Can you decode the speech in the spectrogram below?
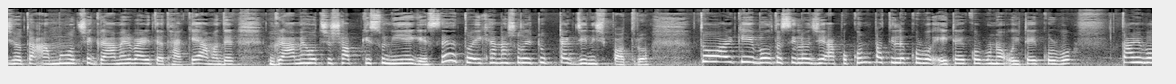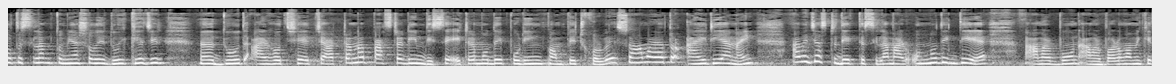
যেহেতু আম্মু হচ্ছে গ্রামের বাড়িতে থাকে, আমাদের গ্রামে হচ্ছে সব কিছু নিয়ে গেছে। তো এখানে আসলে টুকটাক জিনিসপত্র। তো আর কি বলতেছিল যে, আপু, কোন পাতিলে করব? এইটাই করব না, ওইটাই করব? তো আমি বলতেছিলাম, তুমি আসলে দুই কেজির দুধ আর হচ্ছে চারটা না পাঁচটা ডিম দিছে, এটার মধ্যেই পুডিং কমপ্লিট করবে? সো আমার এত আইডিয়া নাই। আমি জাস্ট দেখতেছিলাম আর অন্য দিক দিয়ে আমার বোন আমার বড় মামিকে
